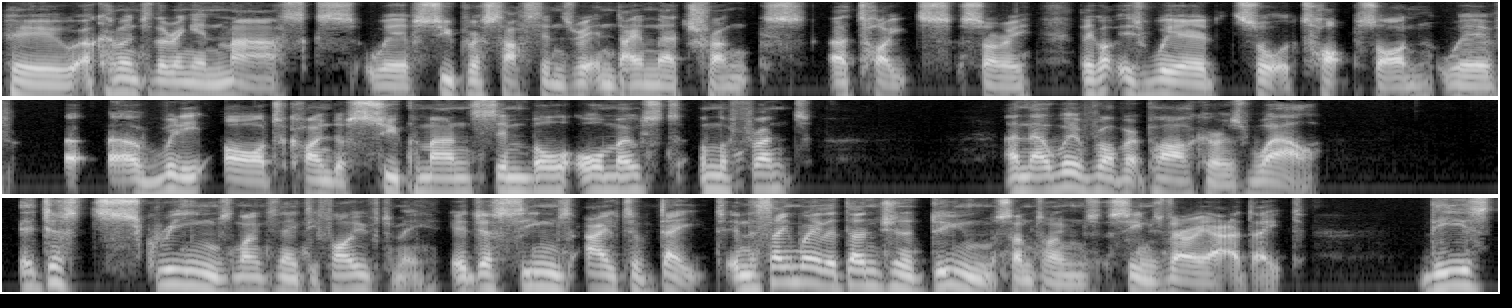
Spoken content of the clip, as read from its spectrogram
who are coming to the ring in masks with Super Assassins written down their trunks, uh, tights. Sorry, They've got these weird sort of tops on with a, a really odd kind of Superman symbol almost on the front, and they're with Robert Parker as well it just screams 1985 to me. It just seems out of date. In the same way the Dungeon of Doom sometimes seems very out of date. These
